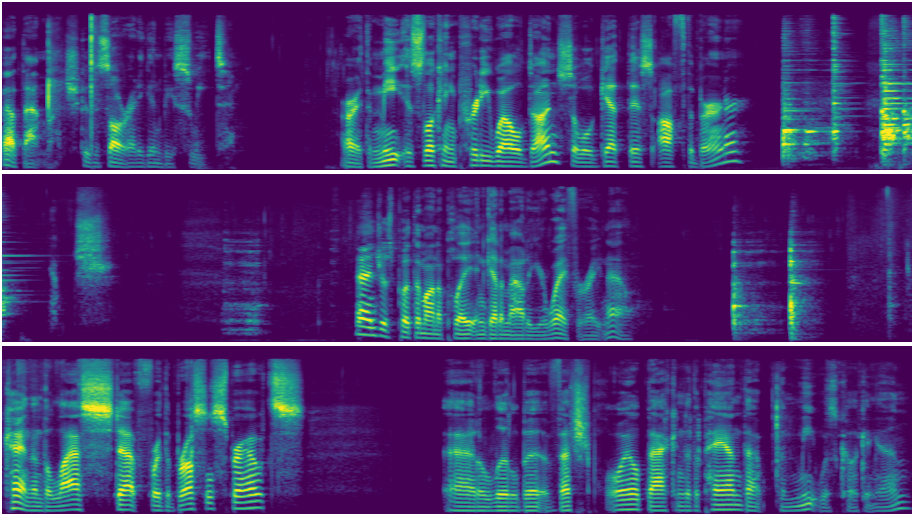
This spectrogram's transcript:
About that much, because it's already going to be sweet. All right, the meat is looking pretty well done, so we'll get this off the burner. Ouch. And just put them on a plate and get them out of your way for right now. Okay, and then the last step for the Brussels sprouts. Add a little bit of vegetable oil back into the pan that the meat was cooking in.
